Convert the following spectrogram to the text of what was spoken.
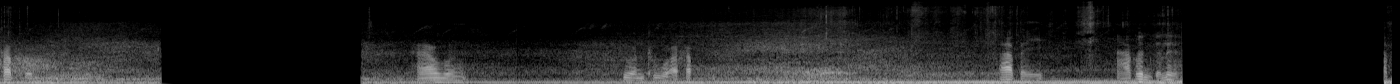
ครับผมหาเบิ่งส่วนถั่วครับพาไปหาเพื่อนกันเลยครับ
